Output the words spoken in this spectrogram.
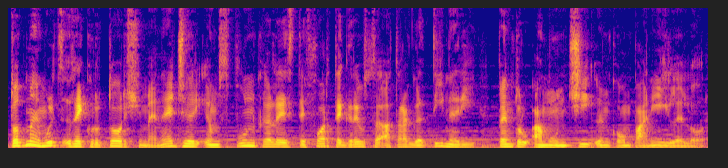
Tot mai mulți recrutori și manageri îmi spun că le este foarte greu să atragă tinerii pentru a munci în companiile lor.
